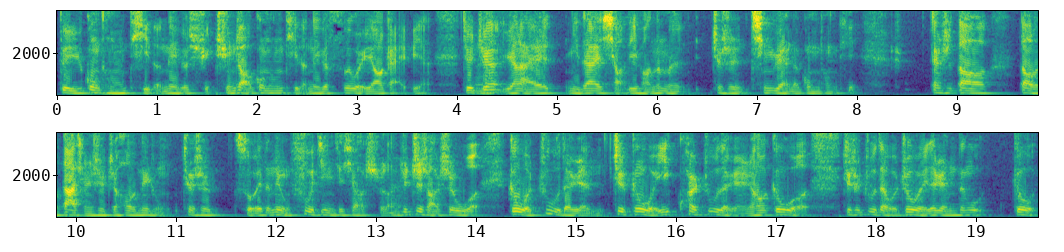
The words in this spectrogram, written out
对于共同体的那个寻寻找共同体的那个思维要改变。就原原来你在小地方那么就是亲缘的共同体，但是到到了大城市之后，那种就是所谓的那种附近就消失了。这至少是我跟我住的人，就跟我一块儿住的人，然后跟我就是住在我周围的人，跟我跟我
